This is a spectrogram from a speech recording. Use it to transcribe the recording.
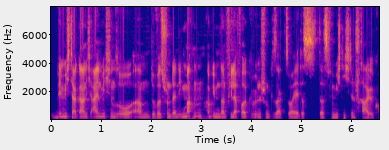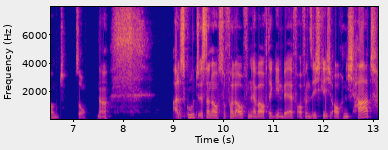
will mich da gar nicht einmischen, so, ähm, du wirst schon dein Ding machen, habe ihm dann viel Erfolg gewünscht und gesagt, so, hey, dass das für mich nicht in Frage kommt. So, ne? Alles gut ist dann auch so verlaufen. Er war auf der GNBF offensichtlich auch nicht hart,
